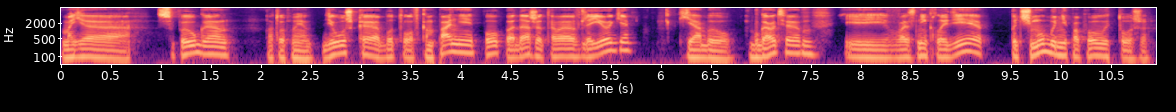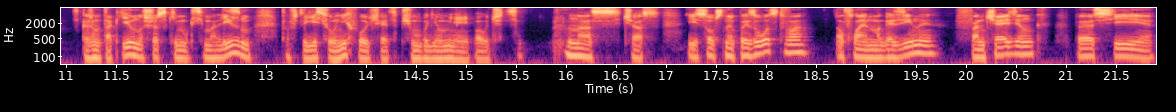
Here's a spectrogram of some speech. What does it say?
Моя супруга, на тот момент девушка, работала в компании по продаже товаров для йоги. Я был бухгалтером, и возникла идея, почему бы не попробовать тоже. Скажем так, юношеский максимализм, то, что если у них получается, почему бы не у меня не получится. У нас сейчас есть собственное производство, офлайн магазины франчайзинг по России,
